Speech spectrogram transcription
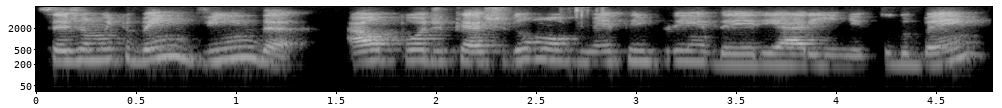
Seja muito bem-vinda ao podcast do Movimento Empreender, Yarine. Tudo bem?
